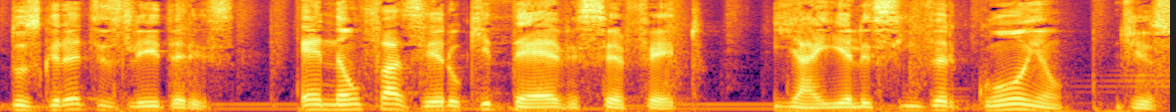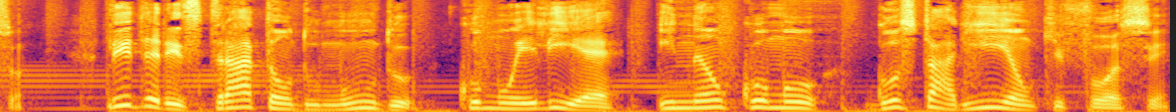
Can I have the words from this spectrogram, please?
dos grandes líderes é não fazer o que deve ser feito. E aí eles se envergonham disso. Líderes tratam do mundo como ele é e não como gostariam que fosse.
